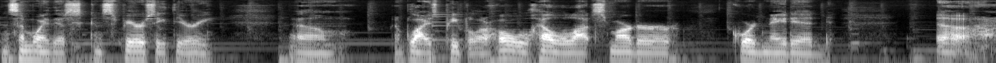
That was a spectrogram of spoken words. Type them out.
In some way, this conspiracy theory um, implies people are a whole hell of a lot smarter, coordinated, uh,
